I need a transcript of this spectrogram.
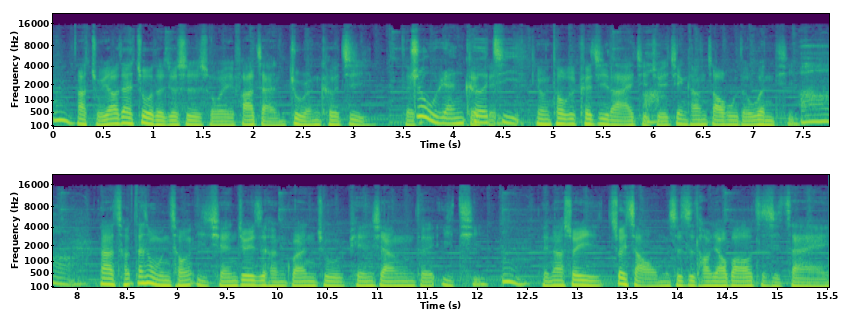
嗯，那主要在做的就是所谓发展助人科技。助人科技，用透过科技来解决健康照护的问题。哦，那从但是我们从以前就一直很关注偏乡的议题。嗯，对，那所以最早我们是自掏腰包，自己在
